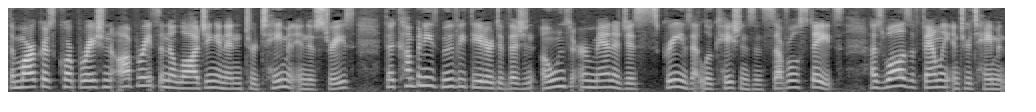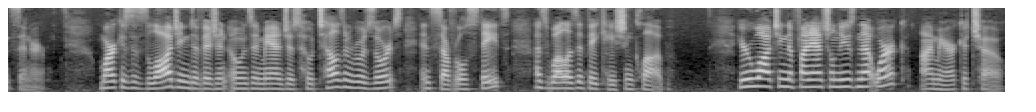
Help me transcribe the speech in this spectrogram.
The Marcus Corporation operates in the lodging and entertainment industries. The company's movie theater division owns or manages screens at locations in several states, as well as a family entertainment center. Marcus's lodging division owns and manages hotels and resorts in several states, as well as a vacation club. You're watching the Financial News Network. I'm Erica Cho.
